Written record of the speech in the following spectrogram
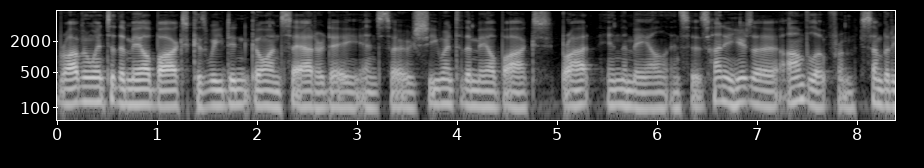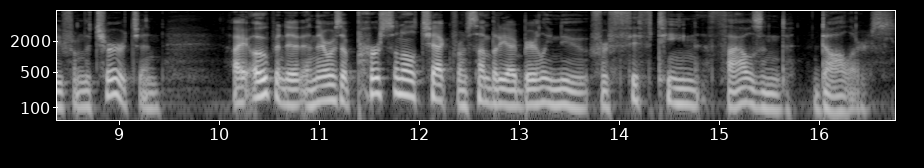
Robin went to the mailbox because we didn't go on Saturday. And so she went to the mailbox, brought in the mail, and says, Honey, here's an envelope from somebody from the church. And I opened it, and there was a personal check from somebody I barely knew for $15,000.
